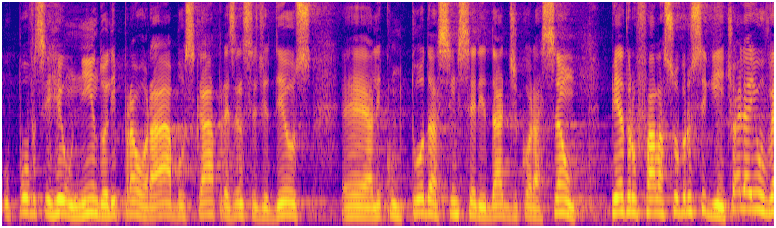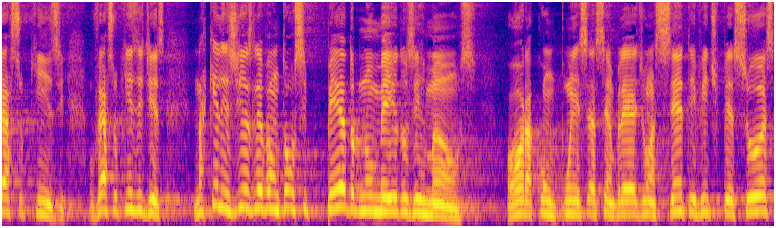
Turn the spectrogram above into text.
o povo se reunindo ali para orar, buscar a presença de Deus, é, ali com toda a sinceridade de coração, Pedro fala sobre o seguinte: olha aí o verso 15. O verso 15 diz: Naqueles dias levantou-se Pedro no meio dos irmãos. Ora, compunha-se a assembleia de umas 120 pessoas,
